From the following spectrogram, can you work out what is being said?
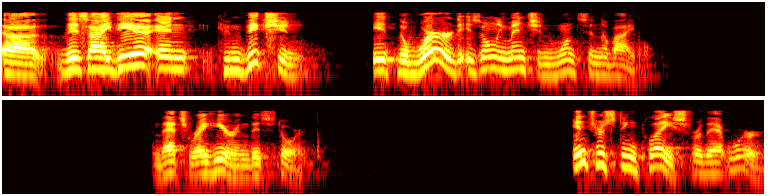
uh, this idea and conviction, it, the word is only mentioned once in the Bible. And that's right here in this story. Interesting place for that word.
